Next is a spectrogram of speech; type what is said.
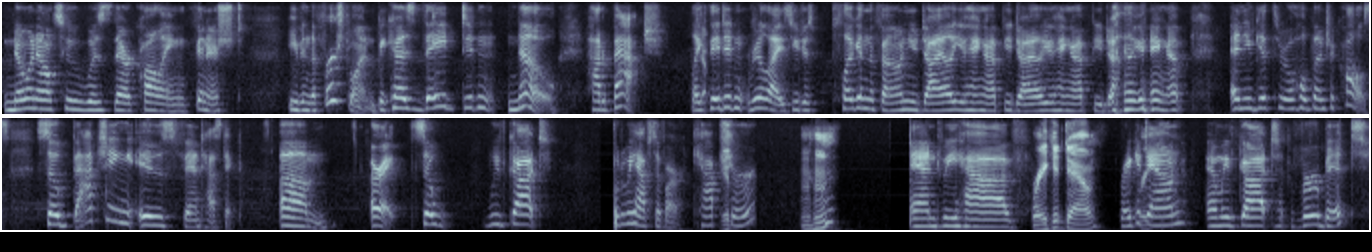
no one else who was there calling finished even the first one because they didn't know how to batch. Like yep. they didn't realize you just plug in the phone, you dial, you hang up, you dial, you hang up, you dial, you hang up, and you get through a whole bunch of calls. So batching is fantastic. Um, all right, so we've got what do we have so far? Capture. Mm-hmm. And we have break it down. Break it break. down. And we've got verbit.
